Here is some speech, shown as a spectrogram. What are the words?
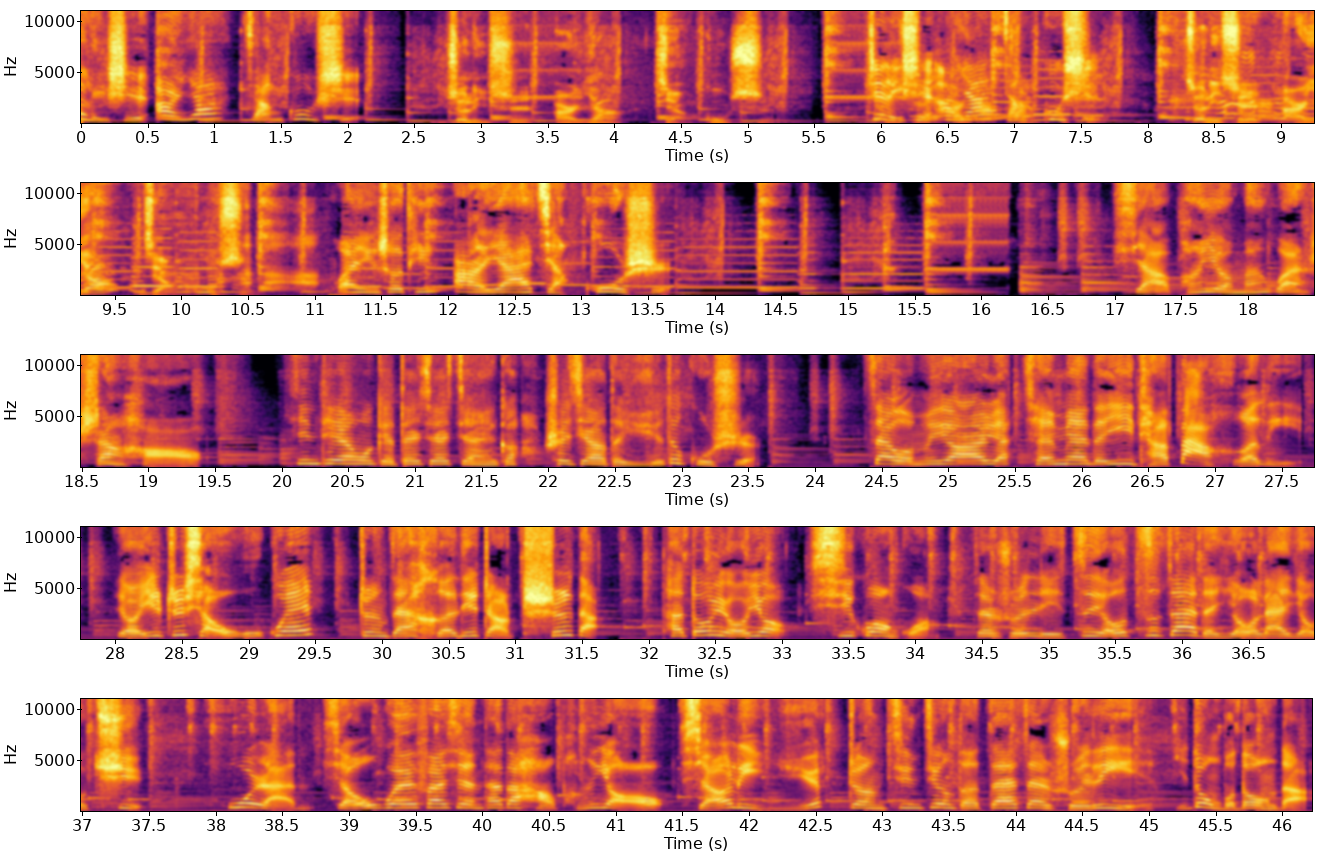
这里是二丫讲故事，这里是二丫讲故事，这里是二丫讲故事，这里是二丫讲故事，欢迎收听二丫讲故事。小朋友们晚上好，今天我给大家讲一个睡觉的鱼的故事。在我们幼儿园前面的一条大河里，有一只小乌龟正在河里找吃的。它东游游，西逛逛，在水里自由自在地游来游去。忽然，小乌龟发现它的好朋友小鲤鱼正静静地待在水里一动不动的。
